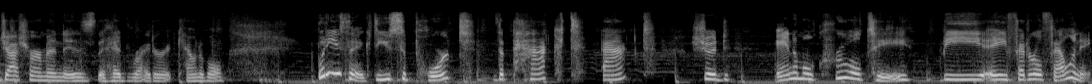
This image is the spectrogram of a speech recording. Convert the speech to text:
Josh Herman is the head writer at Countable. What do you think? Do you support the PACT Act? Should animal cruelty be a federal felony?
